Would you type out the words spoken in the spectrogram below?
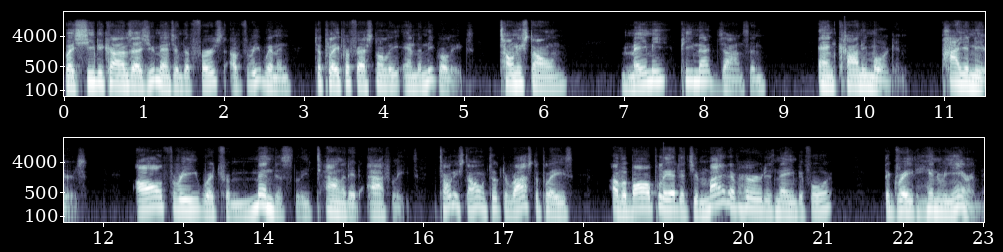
But she becomes, as you mentioned, the first of three women to play professionally in the Negro Leagues. Toni Stone, Mamie Peanut Johnson, and Connie Morgan, pioneers. All three were tremendously talented athletes. Toni Stone took the roster place of a ball player that you might have heard his name before, the great Henry Aaron.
